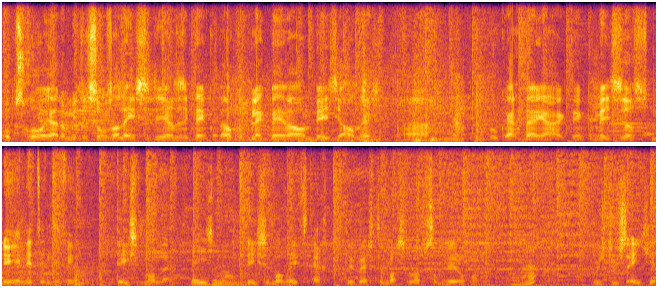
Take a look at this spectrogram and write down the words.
Op school, ja, dan moet je soms alleen studeren, dus ik denk op elke plek ben je wel een beetje anders. Uh, hoe ik echt ben, ja, ik denk een beetje zoals nu in dit interview. Deze man, hè? Deze man. Deze man heeft echt de beste muscle-ups van de wereld, man. Ja? Doe eens, doe eens eentje.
